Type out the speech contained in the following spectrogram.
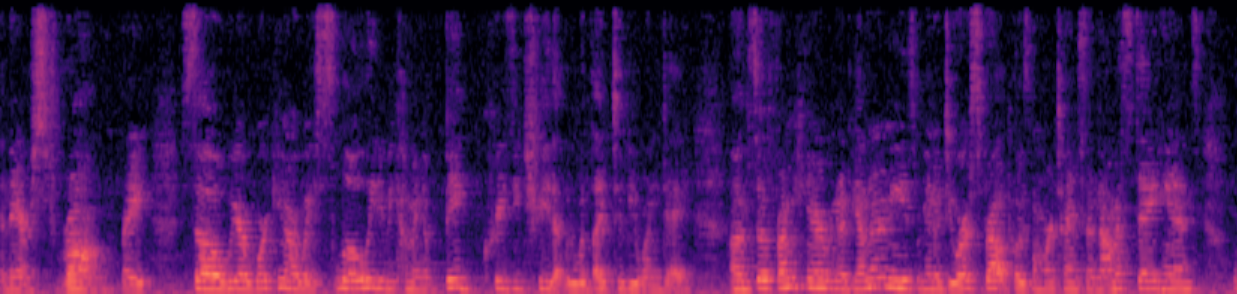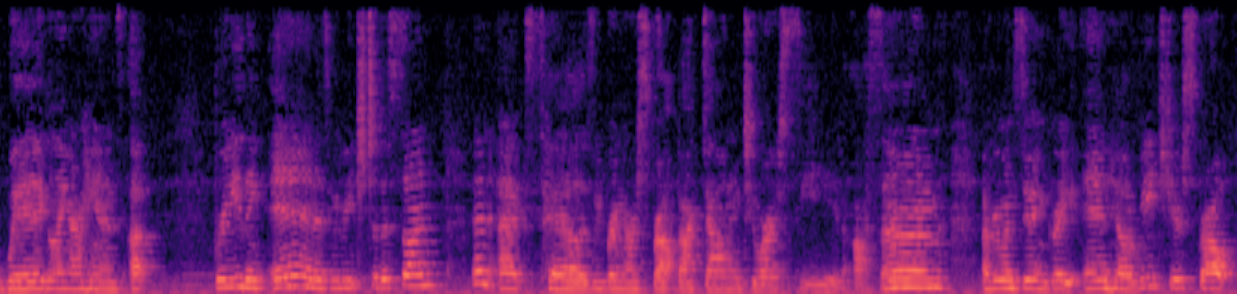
and they are strong, right? So we are working our way slowly to becoming a big, crazy tree that we would like to be one day. Um, so from here, we're going to be on our knees. We're going to do our sprout pose one more time. So namaste hands, wiggling our hands up, breathing in as we reach to the sun, and exhale as we bring our sprout back down into our seed. Awesome. Everyone's doing great. Inhale, reach your sprout.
